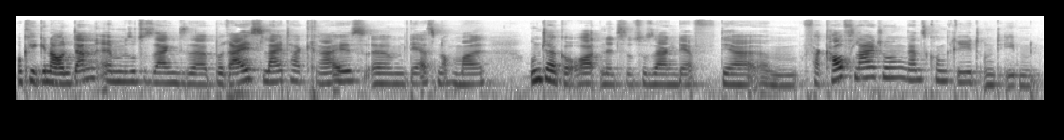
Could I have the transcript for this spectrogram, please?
Okay, genau. Und dann ähm, sozusagen dieser Bereichsleiterkreis, ähm, der ist nochmal untergeordnet sozusagen der, der ähm, Verkaufsleitung ganz konkret und eben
